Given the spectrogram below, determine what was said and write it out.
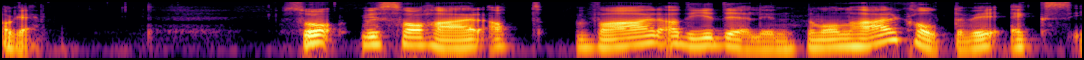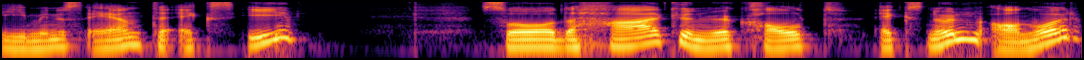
Ok. Så vi sa her at hver av de delintervallene her kalte vi xi minus 1 til xi. Så det her kunne vi jo kalt x0, annen vår.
